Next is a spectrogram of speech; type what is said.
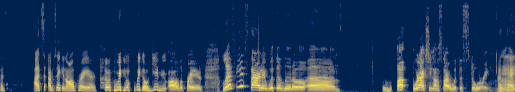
Listen, I t- I'm taking all prayers. we we gonna give you all the prayers. Let's get started with a little. Um, uh, we're actually gonna start with the story. Okay.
